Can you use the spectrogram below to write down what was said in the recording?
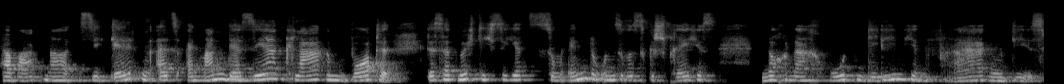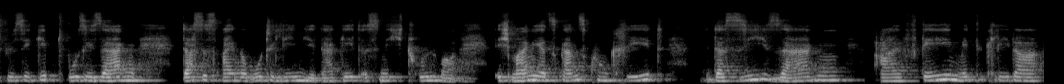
Herr Wagner, Sie gelten als ein Mann der sehr klaren Worte. Deshalb möchte ich Sie jetzt zum Ende unseres Gespräches noch nach roten Linien fragen, die es für Sie gibt, wo Sie sagen, das ist eine rote Linie, da geht es nicht drüber. Ich meine jetzt ganz konkret, dass Sie sagen, AfD-Mitglieder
